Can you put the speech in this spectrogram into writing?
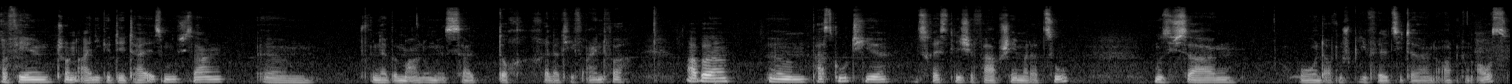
Da fehlen schon einige Details, muss ich sagen. Ähm, von der Bemalung ist es halt doch relativ einfach. Aber ähm, passt gut hier ins restliche Farbschema dazu, muss ich sagen. Und auf dem Spielfeld sieht er in Ordnung aus.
